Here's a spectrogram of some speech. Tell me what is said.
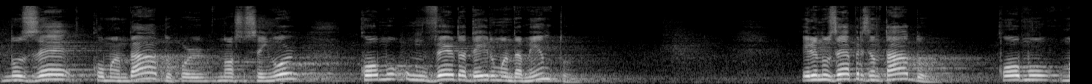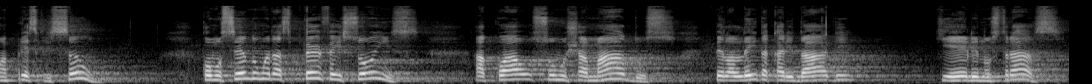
nos é comandado por nosso Senhor como um verdadeiro mandamento. Ele nos é apresentado como uma prescrição, como sendo uma das perfeições a qual somos chamados pela lei da caridade que ele nos traz.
